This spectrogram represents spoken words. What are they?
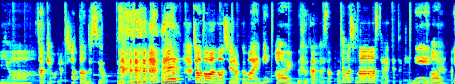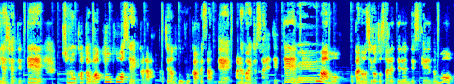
いやー。さっきもいらっしゃったんですよ。ね、ちょうどあの収録前に、はい。夫婦カフェさんお邪魔しますって入った時に、はい。いらっしゃってて、その方は高校生からこちらの夫婦カフェさんでアルバイトされてて、今はもう他のお仕事されてるんですけれども、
